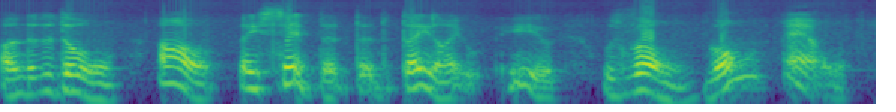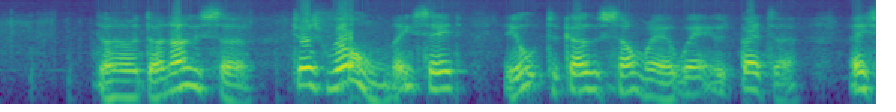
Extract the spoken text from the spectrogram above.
under the door. Oh, they said that, the daylight here was wrong. Wrong? How? Don't know, sir. Just wrong. They said they ought to go somewhere where it was better. They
